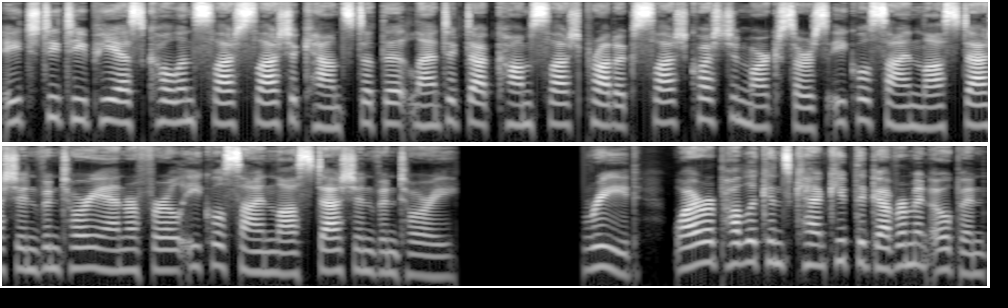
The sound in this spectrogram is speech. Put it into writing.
https colon slash slash accounts.theatlantic.com slash products slash question mark source equal sign loss dash inventory and referral equal sign loss dash inventory. Read Why Republicans Can't Keep the Government Open,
